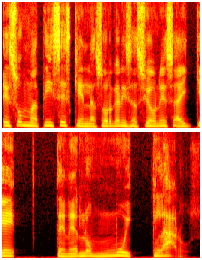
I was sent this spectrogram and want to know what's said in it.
esos matices que en las organizaciones hay que tenerlos muy claros.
